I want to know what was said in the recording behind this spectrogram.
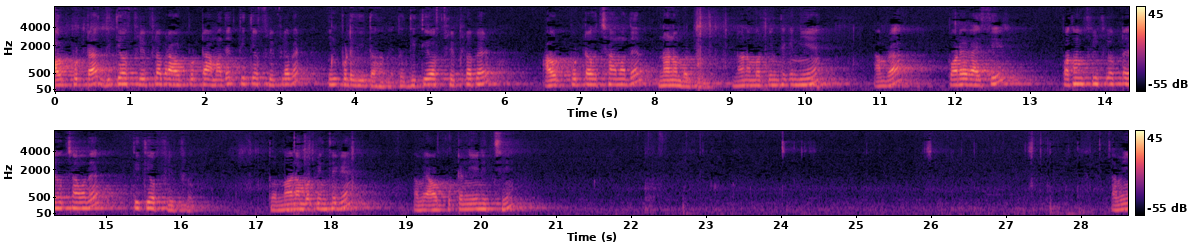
আউটপুটটা দ্বিতীয় ফ্লিপফ্লপের আউটপুটটা আমাদের তৃতীয় ফ্লিপফ্লপের ইনপুটে দিতে হবে। তো দ্বিতীয় ফ্লিপফ্লপের আউটপুটটা হচ্ছে আমাদের ন নম্বর পিন ন নম্বর পিন থেকে নিয়ে আমরা পরের আইসির প্রথম ফ্লিপফ্লপটাই হচ্ছে আমাদের তৃতীয় ফ্লিপফ্লপ তো নয় নম্বর পিন থেকে আমি আউটপুটটা নিয়ে নিচ্ছি। আমি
